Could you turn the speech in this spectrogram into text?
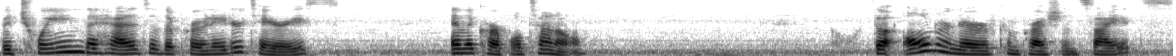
between the heads of the pronator teres, and the carpal tunnel. The ulnar nerve compression sites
